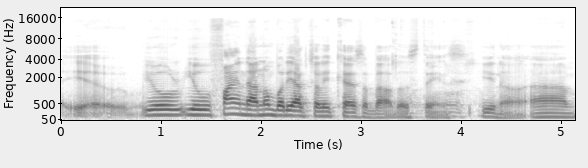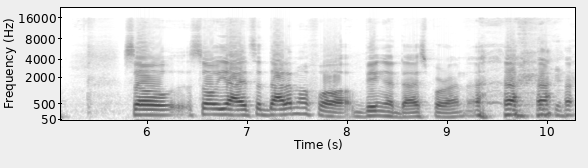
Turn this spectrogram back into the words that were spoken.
you, you find that nobody actually cares about those things, you know. Um, so, so yeah, it's a dilemma for being a diasporan.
